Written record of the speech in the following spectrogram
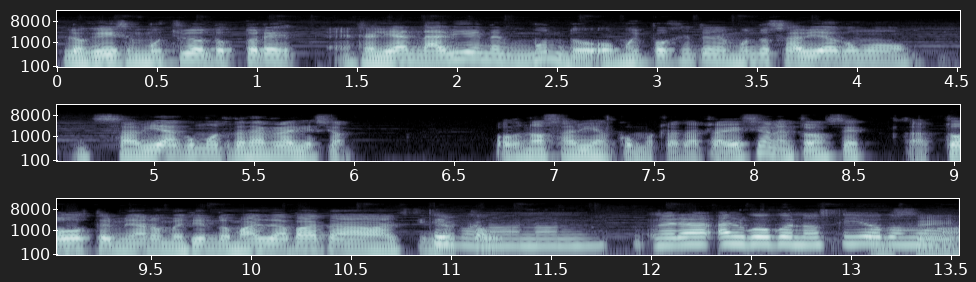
lo que dicen muchos los doctores, en realidad nadie en el mundo, o muy poca gente en el mundo, sabía cómo, sabía cómo tratar radiación. O no sabían cómo tratar radiación. Entonces, todos terminaron metiendo mal la pata al fin y Sí, al pues, cabo. no, no, no era algo conocido como...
